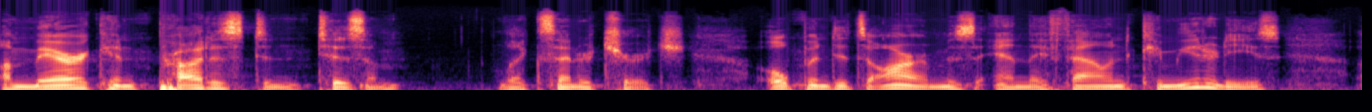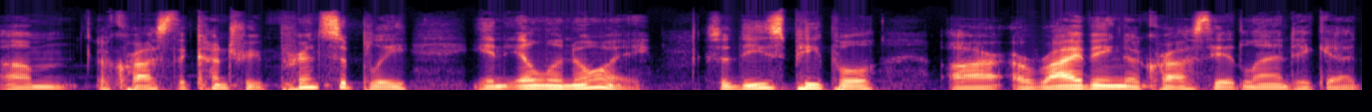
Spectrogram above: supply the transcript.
American Protestantism, like Center Church, opened its arms and they found communities um, across the country, principally in Illinois. So these people are arriving across the Atlantic at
